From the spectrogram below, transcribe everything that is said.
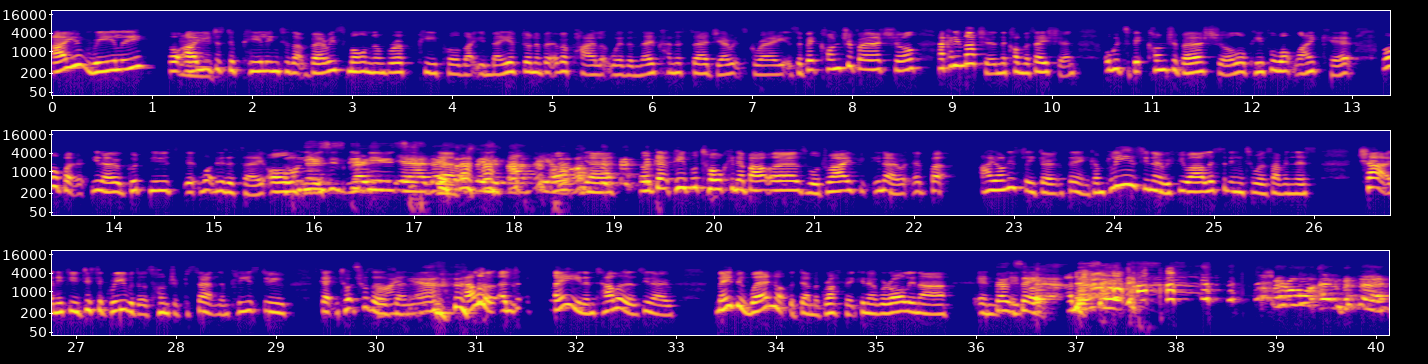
are you really or are you mm. just appealing to that very small number of people that you may have done a bit of a pilot with and they've kind of said, yeah, it's great. It's a bit controversial. I can imagine the conversation. Oh, it's a bit controversial or people won't like it. Oh, but you know, good news. What did it say? All, All news is good no, news. Yeah, no yeah. such thing as bad PR. well, yeah, it'll get people talking about us. We'll drive, you know, eh, but I honestly don't think. And please, you know, if you are listening to us having this chat, and if you disagree with us 100%, then please do get in touch with us and, yeah. and tell us and explain and tell us, you know, maybe we're not the demographic. You know, we're all in our. In, don't in, say it. Don't say it.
